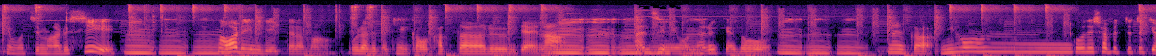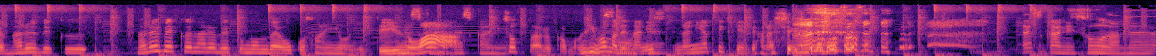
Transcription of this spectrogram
気持ちもあるし、うんうんうん。まあ、悪い意味で言ったらまあ売られた喧嘩は語るみたいな感感じにもなるけど、うんうんうん。なんか日本語で喋ってる時はなるべくなるべくなるべく問題を起こさんようにっていうのはちょっとあるかも。今まで何,、そう何やってきてんって話やけど。確かにそうだね。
